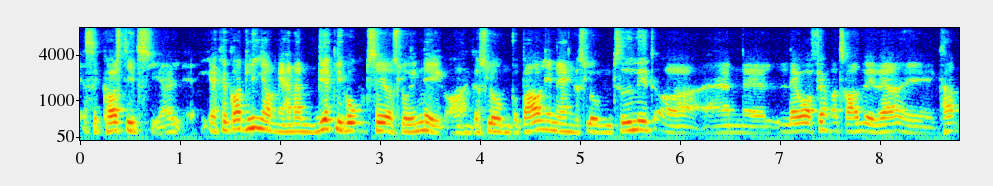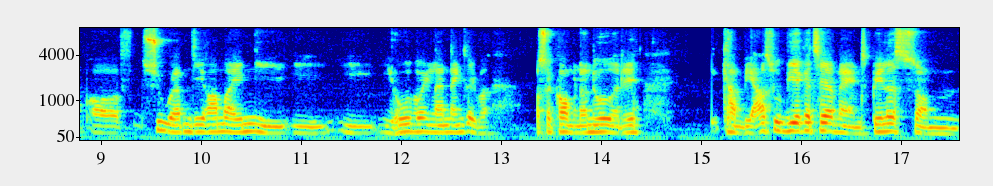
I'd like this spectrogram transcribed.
altså Kostic, jeg, jeg kan godt lide ham, men han er virkelig god til at slå indlæg, og han kan slå dem på baglinjen, han kan slå dem tidligt, og han øh, laver 35 i hver øh, kamp, og syv af dem, de rammer ind i, i, i, i hovedet på en eller anden angriber, og så kommer der noget af det. Cambiasu virker til at være en spiller, som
